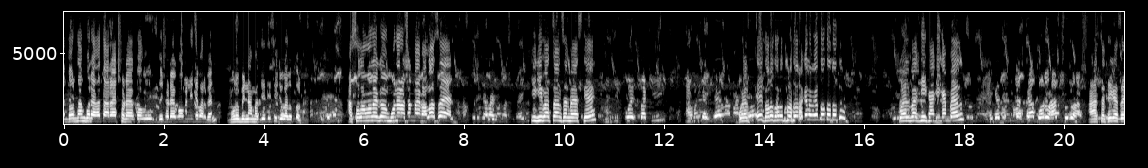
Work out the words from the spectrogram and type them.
দরদাম করে হয়তো আরও একশো টাকা কম দুইশো টাকা কমে নিতে পারবেন। মুরব্বীর নাম্বার দিয়ে দিচ্ছি যোগাযোগ করবেন। আসসালামু আলাইকুম মনির হোসেন ভাই ভালো আছেন? কি কি বাচ্চা আনছেন ভাই আজকে? এই ধরো ধরো ধরো ধরো। কোয়েল পাখি খাকি ক্যাম্পেল আচ্ছা ঠিক আছে।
